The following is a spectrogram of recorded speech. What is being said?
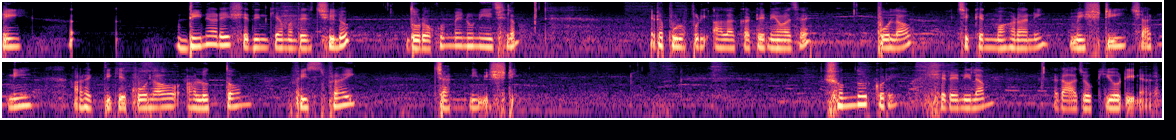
এই ডিনারে সেদিনকে আমাদের ছিল দু রকম মেনু নিয়েছিলাম। এটা পুরোপুরি আলাকাটে নেওয়া যায়। পোলাও চিকেন মহারানি, মিষ্টি, চাটনি আরেকদিকে পোলাও আলুর দম ফিশ ফ্রাই চাটনি, মিষ্টি। সুন্দর করে সেরে নিলাম রাজকীয় ডিনার।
